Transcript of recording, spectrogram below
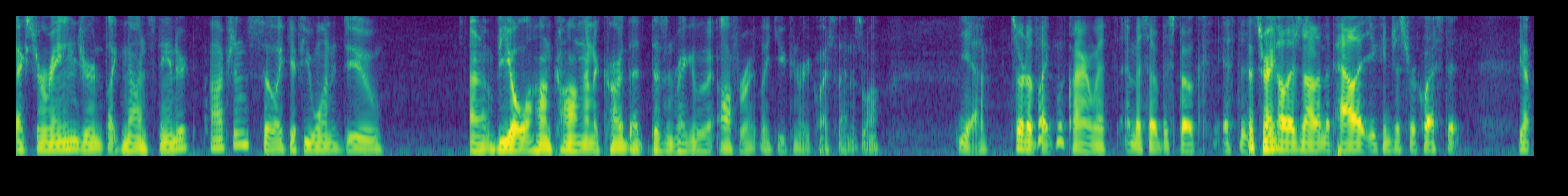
extra range or like non-standard options so like if you want to do i don't know viola hong kong on a card that doesn't regularly offer it like you can request that as well Yeah, sort of like McLaren with MSO Bespoke. If the, That's the right. color's not on the palette, you can just request it. yep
